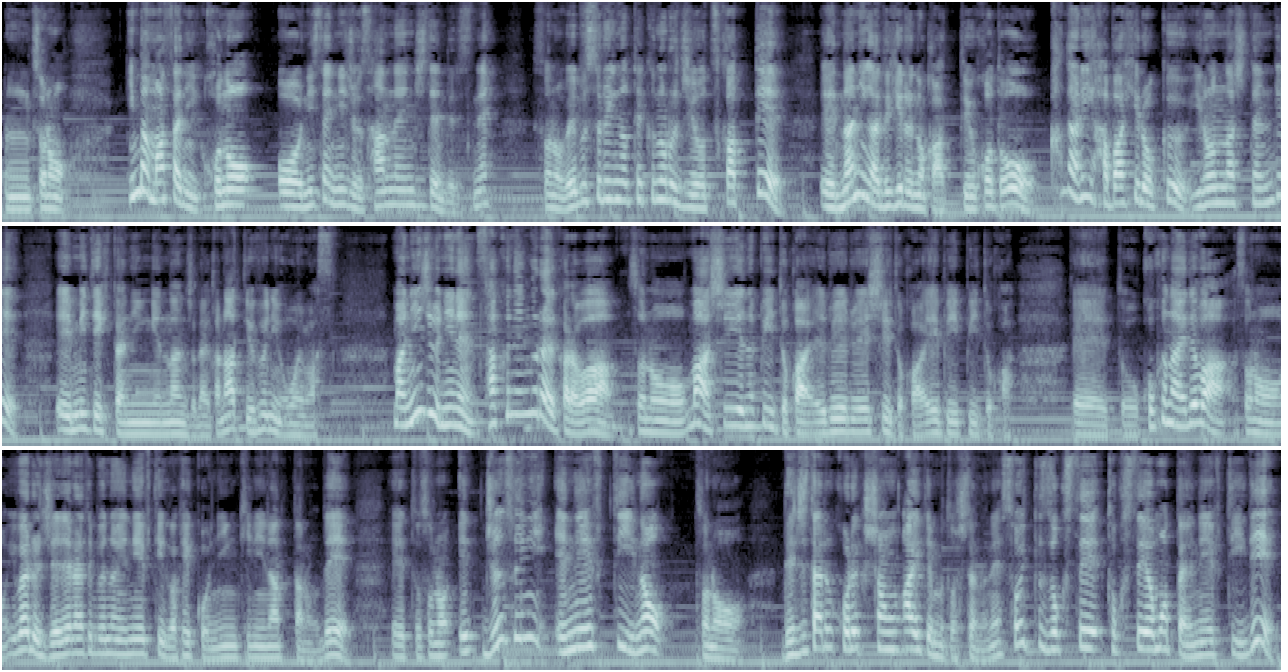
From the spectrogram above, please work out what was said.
うん、その、今まさにこの2023年時点でですね、その Web3 のテクノロジーを使って、え何ができるのかっていうことをかなり幅広くいろんな視点で、え見てきた人間なんじゃないかなっていうふうに思います。まあ、22年、昨年ぐらいからは、その、まあ、CNP とか LLAC とか APP とか、えっ、ー、と、国内では、その、いわゆるジェネラティブの NFT が結構人気になったので、えっ、ー、と、その、え、純粋に NFT の、その、デジタルコレクションアイテムとしてのね、そういった属性、特性を持った NFT で、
